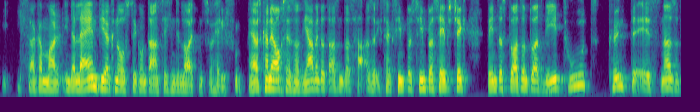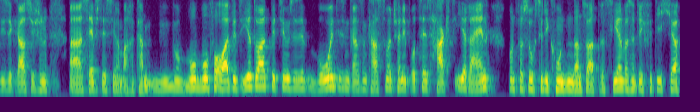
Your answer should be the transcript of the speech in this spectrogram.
ich sage mal, in der Laiendiagnostik und tatsächlich den Leuten zu helfen. Ja, es kann ja auch sein, so, ja, wenn du das und das also ich sage simpel, simpel Selbstcheck, wenn das dort und dort weh tut, könnte es, ne, also diese klassischen äh, Selbsttests, die man machen kann. Wo, wo verortet ihr dort, beziehungsweise wo in diesem ganzen Customer Journey Prozess hakt ihr rein und versucht sie die Kunden dann zu adressieren, was natürlich für dich ja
